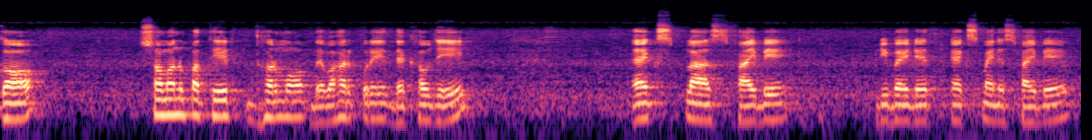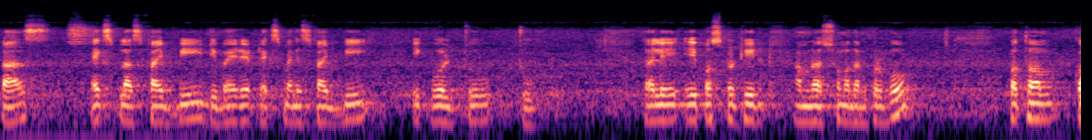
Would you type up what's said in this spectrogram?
গ, সমানুপাতের ধর্ম ব্যবহার করে দেখাও যে X plus five A divided x minus 5a plus x plus 5b divided x minus 5b equal to 2 তাহলে এই প্রশ্নটির আমরা সমাধান করব। প্রথম ক।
